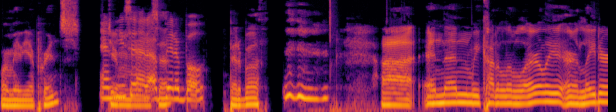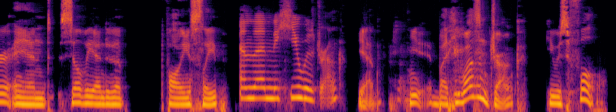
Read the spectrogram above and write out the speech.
or maybe a prince. and Do you he said a bit of both. Bit of both. Uh, and then we cut a little early or later, and Sylvie ended up falling asleep. and then he was drunk. Yeah, he, but he wasn't drunk. He was full.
